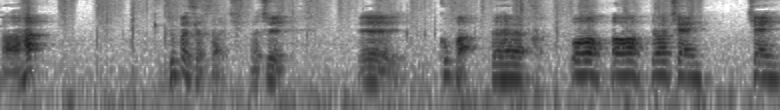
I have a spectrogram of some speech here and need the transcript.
Aha! Dupę zewstać. Znaczy... Yy, kupa. o, o, to cień. Cień.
